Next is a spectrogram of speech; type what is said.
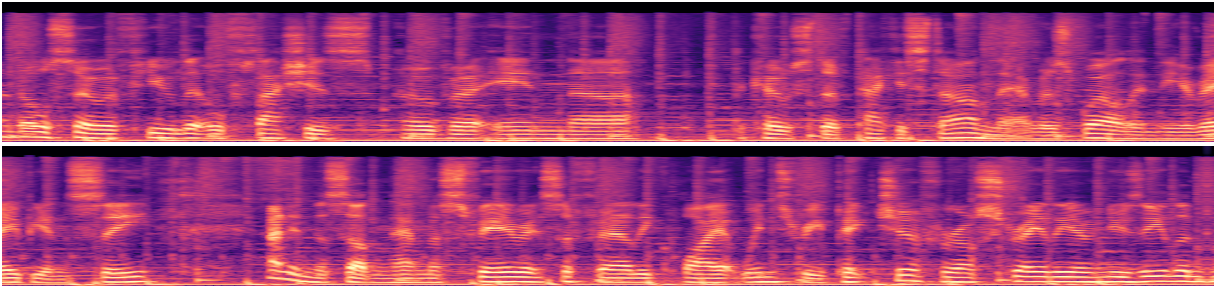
and also a few little flashes over in uh, the coast of Pakistan there as well in the Arabian Sea and in the southern hemisphere it's a fairly quiet wintry picture for Australia and New Zealand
